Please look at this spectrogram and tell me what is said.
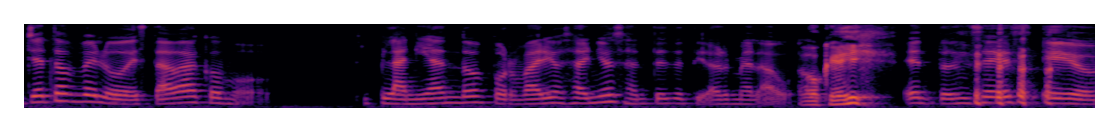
Gento me lo estaba como planeando por varios años antes de tirarme al agua. Ok. Entonces, eh,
